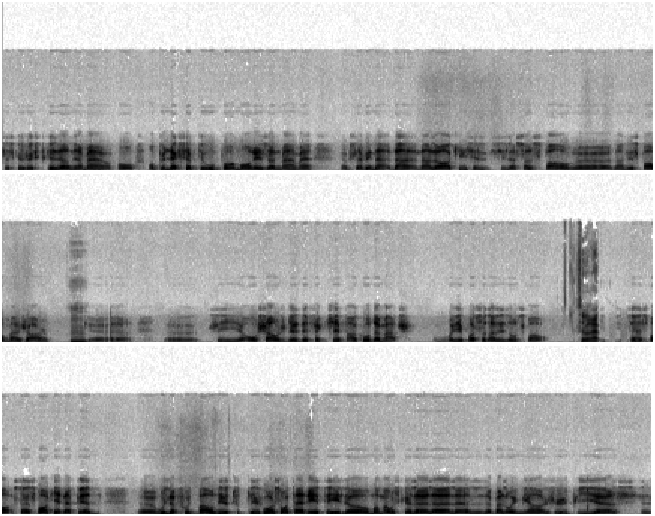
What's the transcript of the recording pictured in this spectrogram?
c'est ce que j'expliquais dernièrement. On, peut l'accepter ou pas, mon raisonnement, mais euh, vous savez, dans, le hockey, c'est le seul sport euh, dans les sports majeurs mm-hmm. que on change d'effectif en cours de match. Vous ne voyez pas ça dans les autres sports. C'est vrai. C'est un, sport, un sport qui est rapide. Euh, oui, le football, tous les joueurs sont arrêtés là, au moment où que le, ballon est mis en jeu. Puis, euh, Ils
